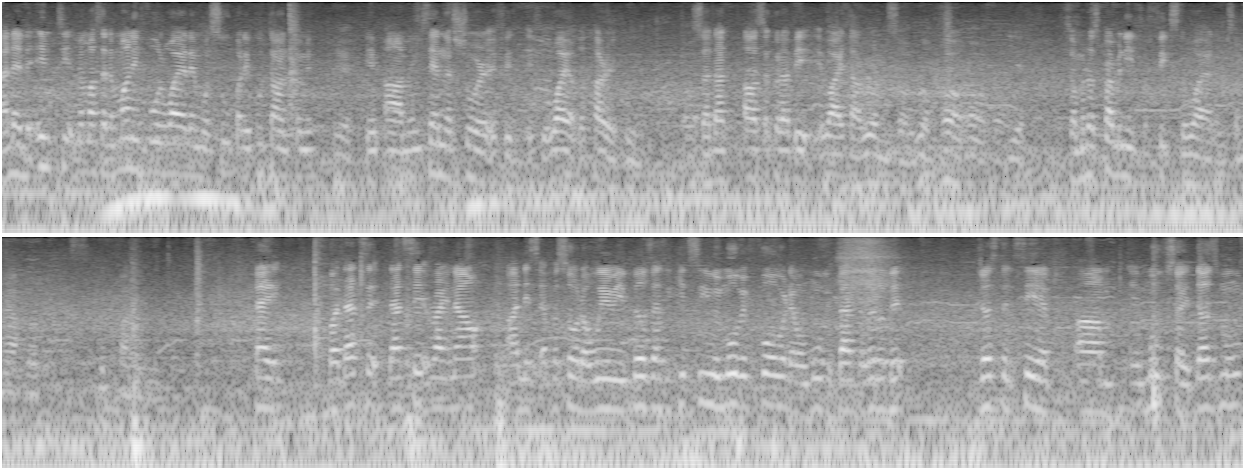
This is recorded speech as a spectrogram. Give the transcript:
and then the intake, remember I said the manifold wire them was super they put on for me. Yeah. Him, um, him saying not sure if it if you wire up the correctly. So that also could have been why it a run so rough. Oh, oh, oh. Yeah. So I just probably need to fix the wire them, so I have to look for it. Hey, but that's it. That's it right now on this episode of Wee Rebuildz. As you can see, we're moving forward and we'll move it back a little bit just to see if um it moves. So it does move.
